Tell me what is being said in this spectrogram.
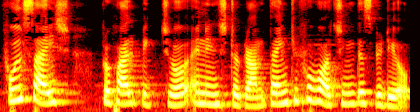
full size profile picture in instagram. Thank you for watching this video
